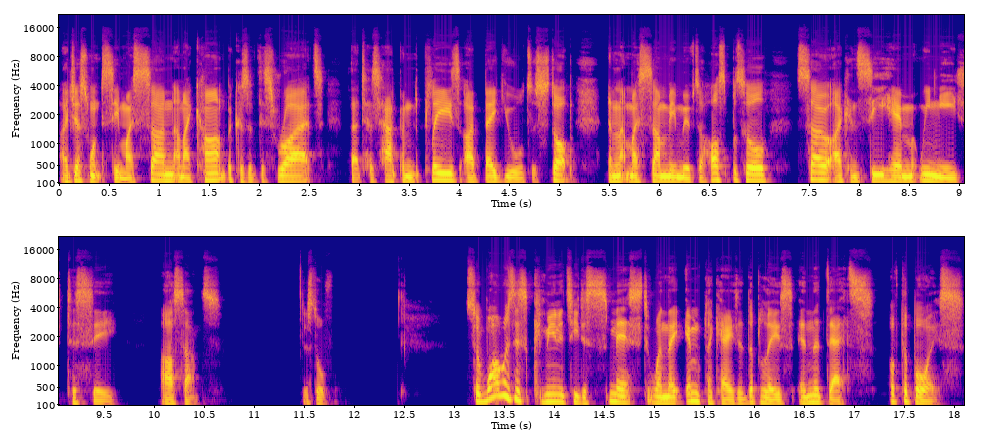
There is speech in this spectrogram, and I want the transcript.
I just want to see my son and I can't because of this riot that has happened. Please, I beg you all to stop and let my son be moved to hospital so I can see him. We need to see our sons. Just awful. So, why was this community dismissed when they implicated the police in the deaths of the boys?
